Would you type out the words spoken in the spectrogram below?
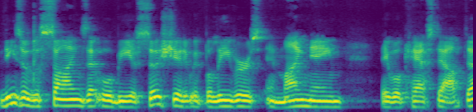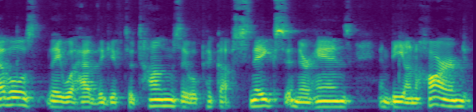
These are the signs that will be associated with believers in my name. They will cast out devils. They will have the gift of tongues. They will pick up snakes in their hands and be unharmed.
